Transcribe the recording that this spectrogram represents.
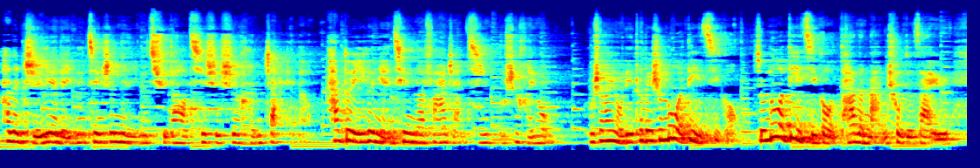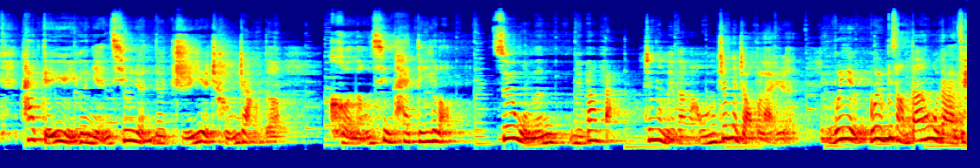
它的职业的一个晋升的一个渠道其实是很窄的。它对一个年轻人的发展其实不是很有，不是很有利。特别是落地机构，就落地机构它的难处就在于，它给予一个年轻人的职业成长的可能性太低了，所以我们没办法。真的没办法，我们真的招不来人。我也我也不想耽误大家。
